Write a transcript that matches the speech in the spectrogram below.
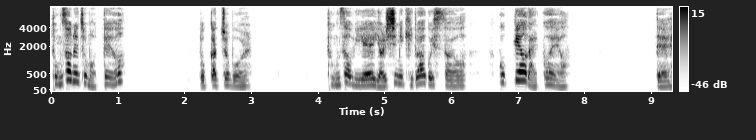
동서는 좀 어때요? 똑같죠, 뭘. 동서 위에 열심히 기도하고 있어요. 꼭 깨어날 거예요. 네.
